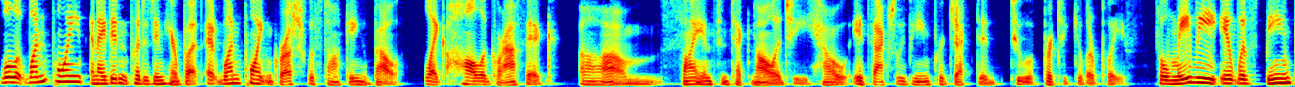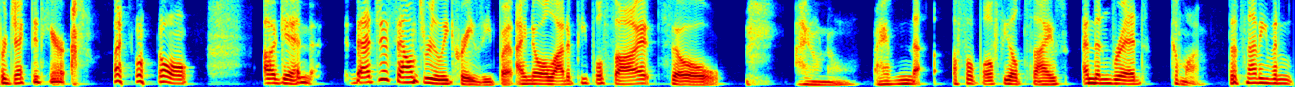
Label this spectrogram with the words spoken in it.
Well, at one point, and I didn't put it in here, but at one point, Grusch was talking about like holographic um, science and technology, how it's actually being projected to a particular place. So maybe it was being projected here. I don't know. Again, that just sounds really crazy, but I know a lot of people saw it. So I don't know. I have a football field size and then red. Come on. That's not even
